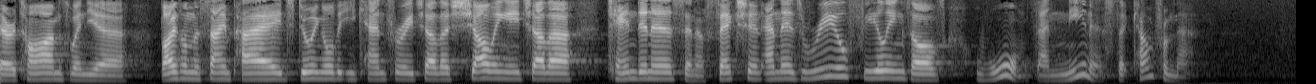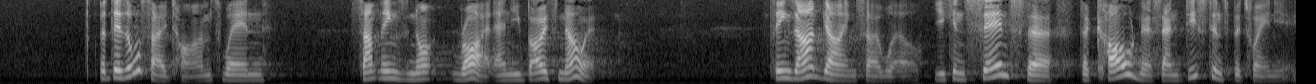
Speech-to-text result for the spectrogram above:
There are times when you're both on the same page, doing all that you can for each other, showing each other tenderness and affection, and there's real feelings of warmth and nearness that come from that. But there's also times when something's not right and you both know it. Things aren't going so well. You can sense the, the coldness and distance between you.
